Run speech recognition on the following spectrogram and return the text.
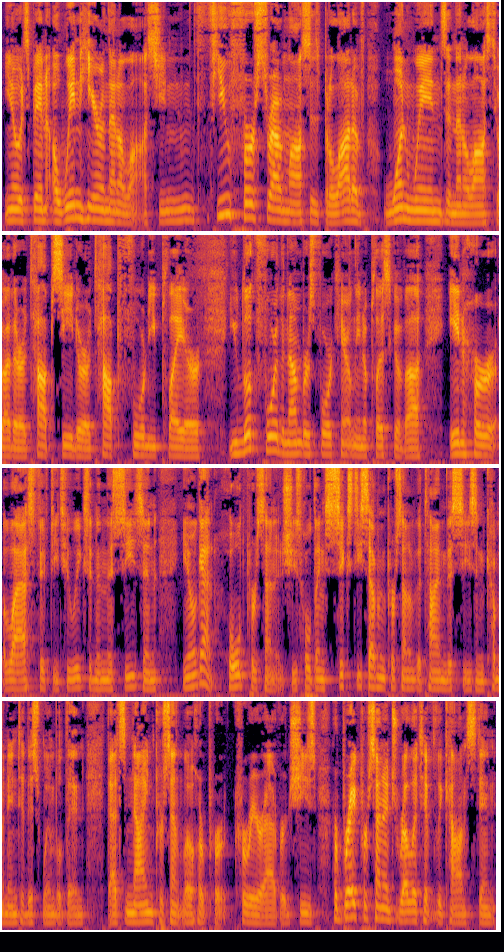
you know, it's been a win here and then a loss. She, few first round losses, but a lot of one wins and then a loss to either a top seed or a top 40 player. You look for the numbers for Karolina Pliskova in her last 52 weeks and in this season. You know, again, hold percentage. She's holding 67% of the time this season coming into this Wimbledon. That's 9% low her career average. She's her break percentage relatively constant.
